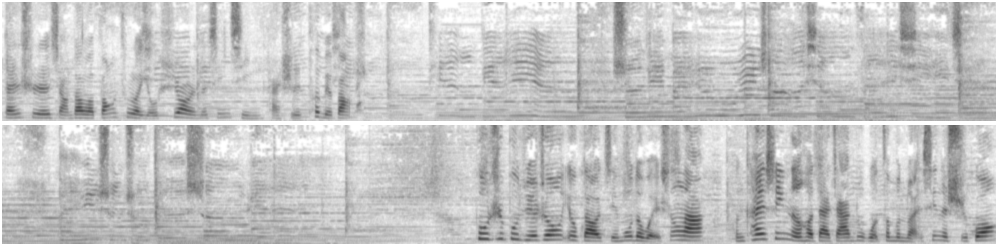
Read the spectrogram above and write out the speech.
但是想到了帮助了有需要人的心情，还是特别棒。不知不觉中又到节目的尾声啦。很开心能和大家度过这么暖心的时光。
